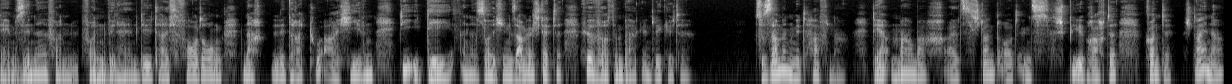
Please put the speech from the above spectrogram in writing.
der im Sinne von, von Wilhelm Diltheis Forderung nach Literaturarchiven die Idee einer solchen Sammelstätte für Württemberg entwickelte. Zusammen mit Hafner, der Marbach als Standort ins Spiel brachte, konnte Steiner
